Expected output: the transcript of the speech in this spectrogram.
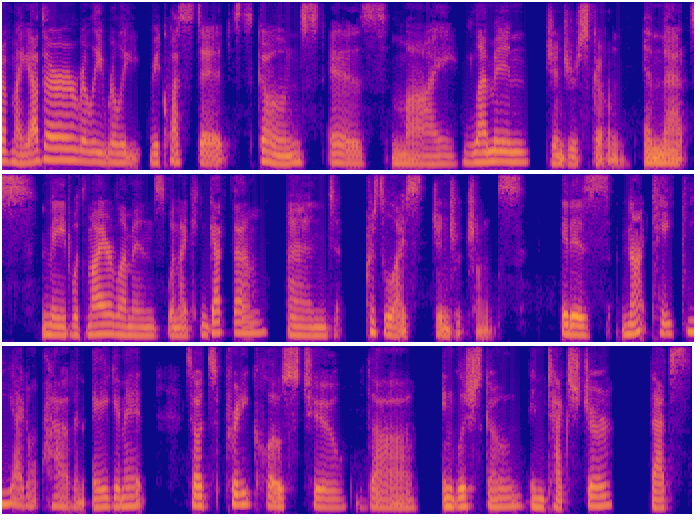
of my other really, really requested scones is my lemon ginger scone. And that's made with Meyer lemons when I can get them and crystallized ginger chunks. It is not cakey. I don't have an egg in it. So it's pretty close to the English scone in texture. That's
